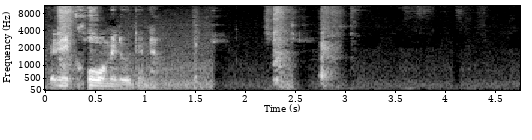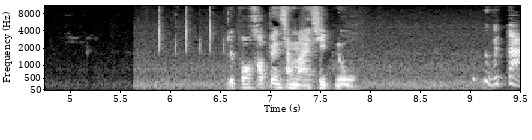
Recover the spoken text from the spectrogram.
เป็นเอ็โคไม่รู้ด้วยนะ หรือพวกเขาเป็นสมาชิกหนูตุ๊กตา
